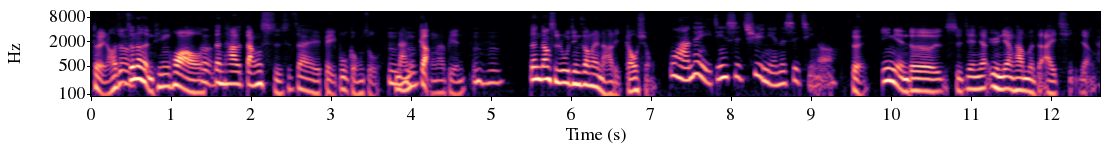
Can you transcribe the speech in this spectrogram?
对，然后就真的很听话哦。嗯、但他当时是在北部工作，嗯、南港那边。嗯哼。但当时入金藏在哪里？高雄。哇，那已经是去年的事情了。对，一年的时间要酝酿他们的爱情，这样子。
